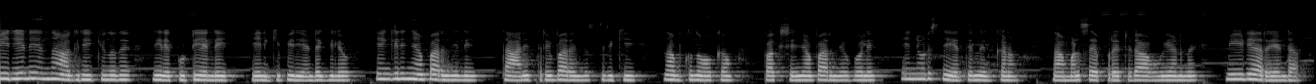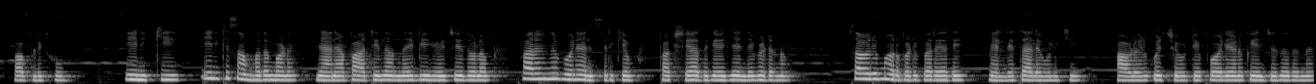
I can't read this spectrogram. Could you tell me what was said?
പിരിയണേ എന്ന് ആഗ്രഹിക്കുന്നത് നിലക്കുട്ടിയല്ലേ? എനിക്ക് പിരിയണ്ടെങ്കിലോ? എങ്കിലും ഞാൻ പറഞ്ഞില്ലേ താൻ ഇത്രയും പറയുന്ന സ്ഥിതിക്ക് നമുക്ക് നോക്കാം. പക്ഷേ ഞാൻ പറഞ്ഞ പോലെ എന്നോട് സ്നേഹത്തിൽ നിൽക്കണം. നമ്മൾ സെപ്പറേറ്റഡ് ആവുകയാണെന്ന് മീഡിയ അറിയണ്ട പബ്ലിക്കും എനിക്ക് എനിക്ക് സമ്മതമാണ്. ഞാൻ ആ പാർട്ടി നന്നായി ബിഹേവ് ചെയ്തോളാം. പറയുന്ന പോലെ അനുസരിക്കും. പക്ഷേ അത് കഴിഞ്ഞ് എന്നെ വിടണം. സൗരി മറുപടി പറയാതെ മെല്ലെ തലകുലുക്കി അവളൊരു കൊച്ചുകുട്ടിയെ പോലെയാണ് കെഞ്ചുന്നതെന്ന്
